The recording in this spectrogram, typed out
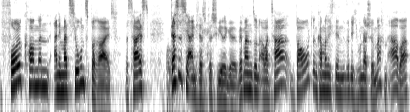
vollkommen animationsbereit. Das heißt, das ist ja eigentlich das, das Schwierige. Wenn man so einen Avatar baut, dann kann man sich den wirklich wunderschön machen, aber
